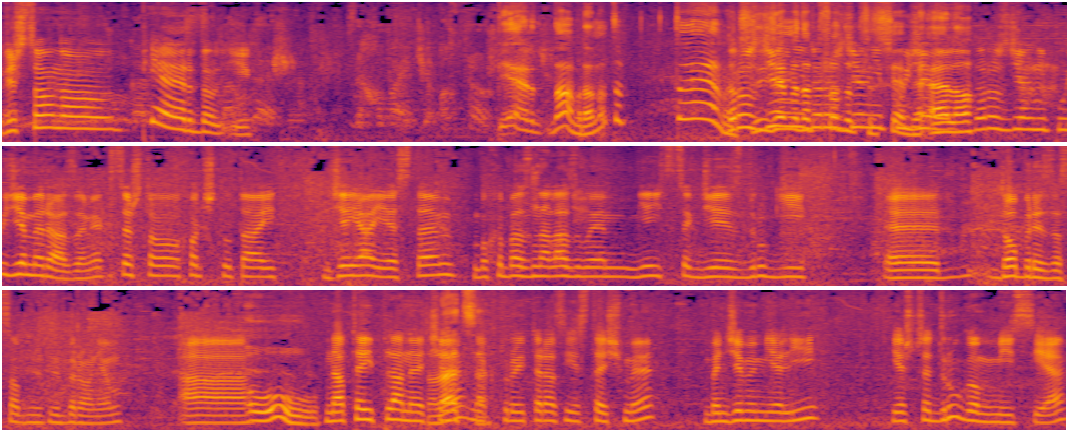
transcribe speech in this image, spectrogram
wiesz co, no pierdol ich. leży. Zachowajcie ostrożność. Pier... Dobra, no to Do tyle, rozdzielni, do do przodu rozdzielni, przez siebie, pójdzie, elo. do rozdzielni pójdziemy razem. Jak chcesz, to chodź tutaj, gdzie ja jestem, bo chyba znalazłem miejsce, gdzie jest drugi e, dobry zasobnik z bronią. A Uuu, na tej planecie, na której teraz jesteśmy, będziemy mieli jeszcze drugą misję,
